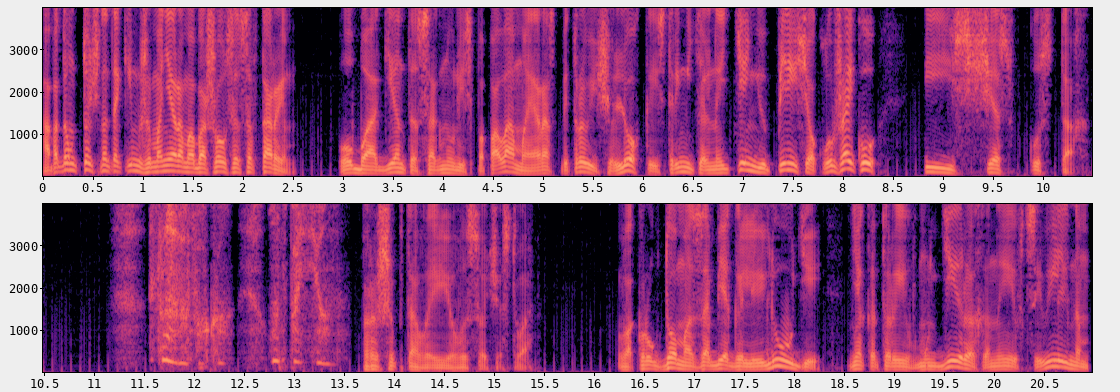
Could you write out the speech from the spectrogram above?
а потом точно таким же манером обошелся со вторым. Оба агента согнулись пополам, и Раст Петрович легкой и стремительной тенью пересек лужайку и исчез в кустах. Слава богу, он спасен, прошептало ее высочество. Вокруг дома забегали люди, некоторые в мундирах, иные в цивильном.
